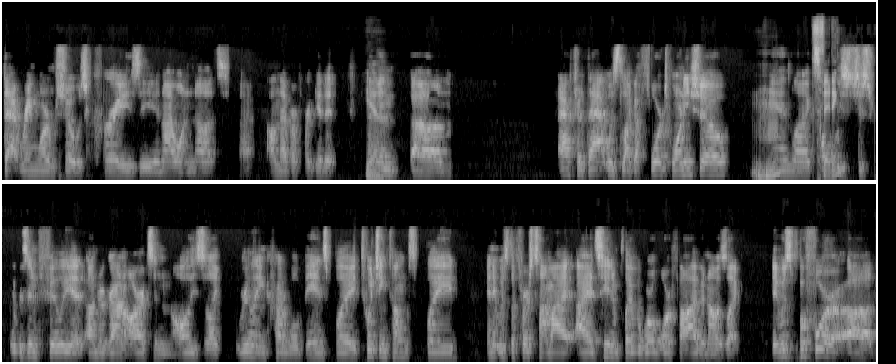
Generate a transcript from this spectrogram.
that Ringworm show was crazy, and I went nuts. I, will never forget it. Yeah. And then, um, after that was like a 420 show, mm-hmm. and like it's fitting. just it was in Philly at Underground Arts, and all these like really incredible bands played. Twitching Tongues played, and it was the first time I I had seen him play World War Five, and I was like, it was before. Uh,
